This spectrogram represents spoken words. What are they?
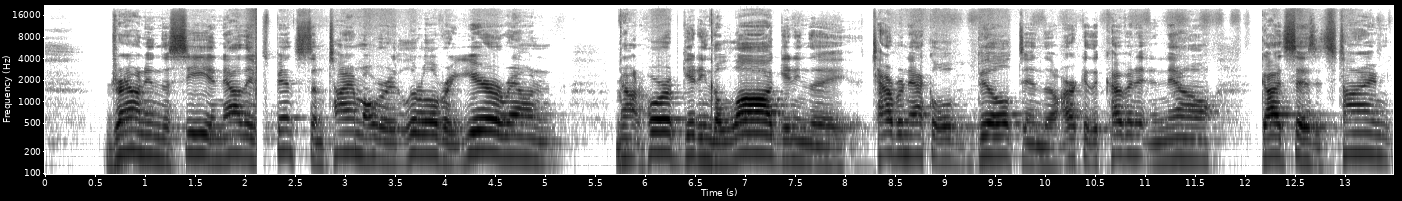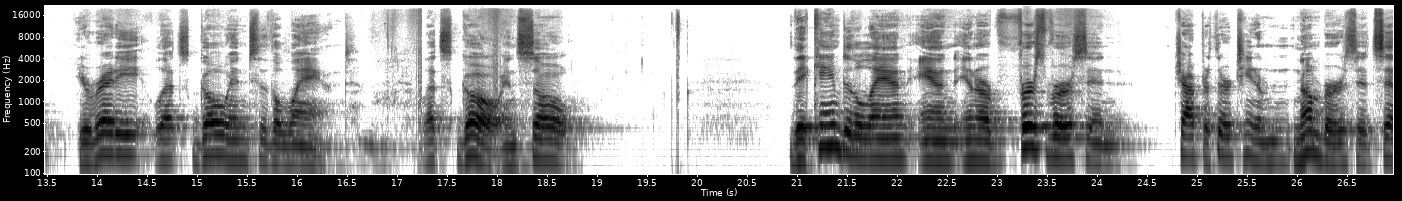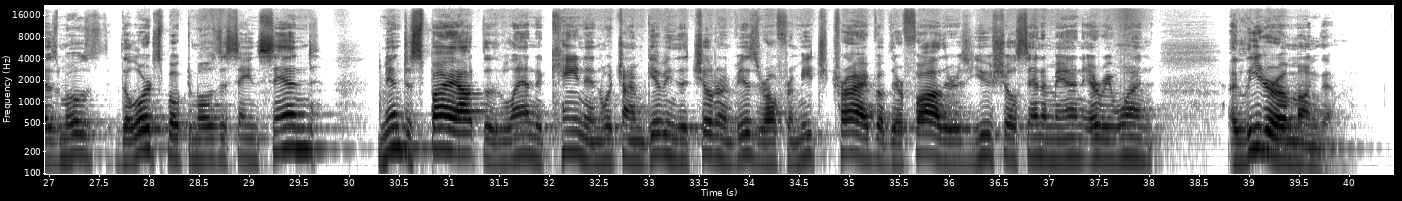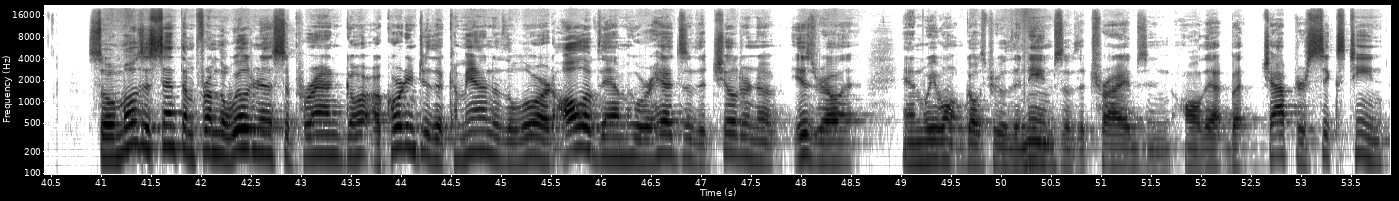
drowned in the sea, and now they've spent some time over a little over a year around Mount Horeb getting the law, getting the tabernacle built and the Ark of the Covenant, and now God says it's time, you're ready, let's go into the land. Let's go. And so they came to the land, and in our first verse in chapter 13 of Numbers, it says, The Lord spoke to Moses, saying, Send men to spy out the land of Canaan, which I'm giving the children of Israel from each tribe of their fathers. You shall send a man, every one, a leader among them. So Moses sent them from the wilderness of Paran, according to the command of the Lord, all of them who were heads of the children of Israel. And we won't go through the names of the tribes and all that, but chapter 16,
